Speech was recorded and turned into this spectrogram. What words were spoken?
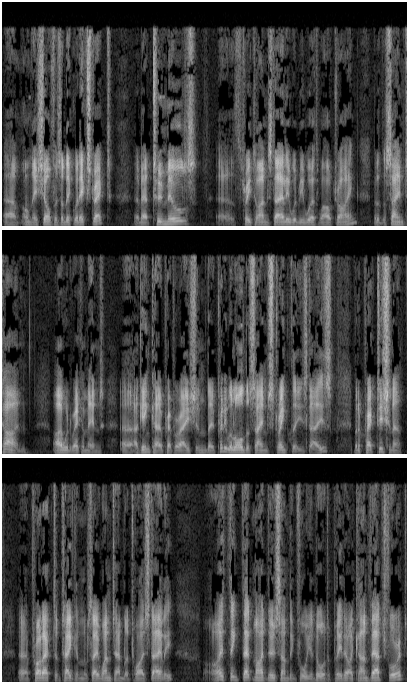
um, on their shelf as a liquid extract. About two mils, uh, three times daily would be worthwhile trying. But at the same time, I would recommend uh, a ginkgo preparation. They're pretty well all the same strength these days, but a practitioner uh, product taken, say, one tablet twice daily. I think that might do something for your daughter, Peter. I can't vouch for it.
